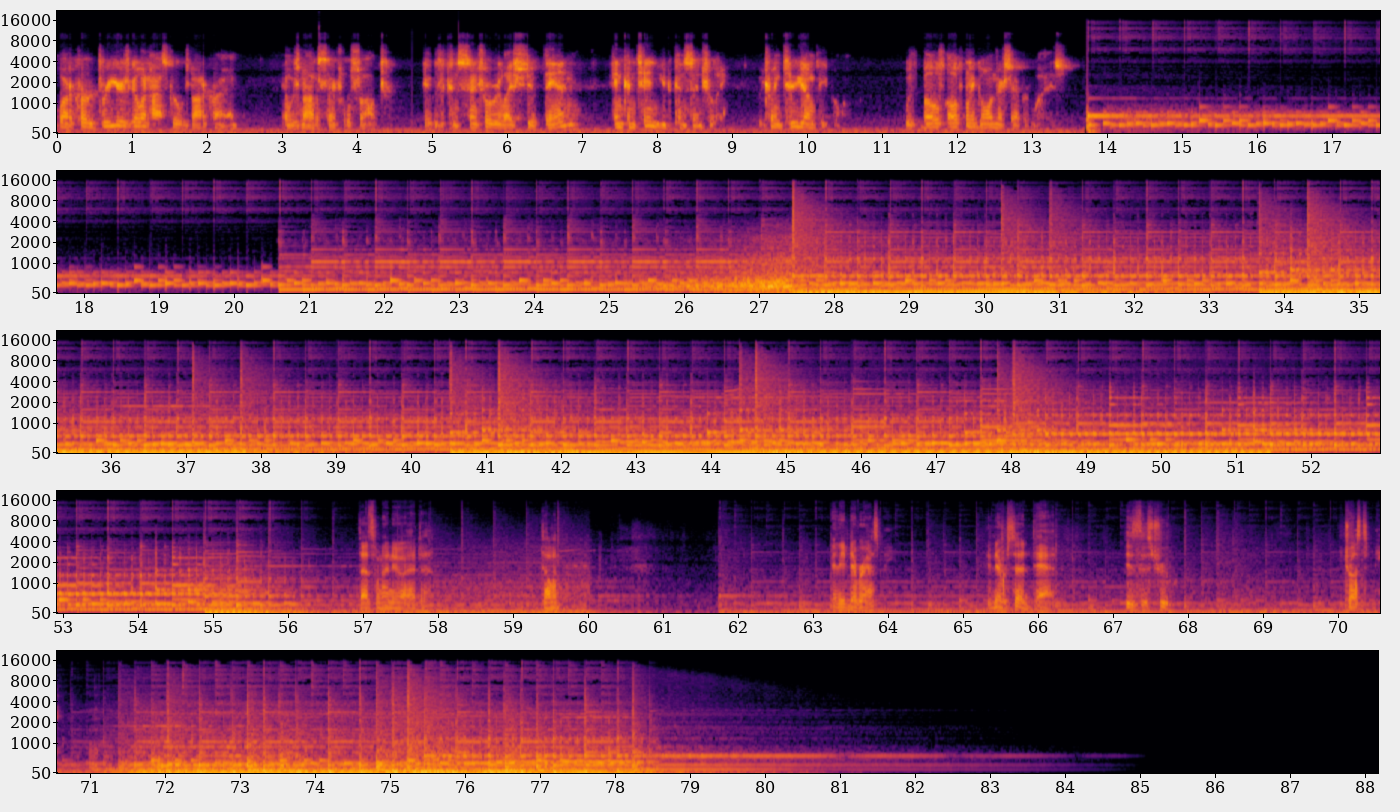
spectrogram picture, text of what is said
what occurred three years ago in high school was not a crime and was not a sexual assault. It was a consensual relationship then and continued consensually between two young people, with both ultimately going their separate ways. That's when I knew I had to tell him. And he'd never asked me. He'd never said, Dad, is this true? He trusted me. Mm-hmm.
